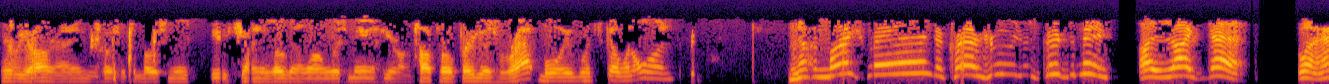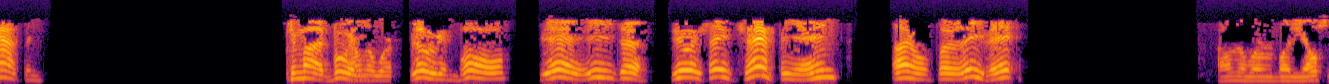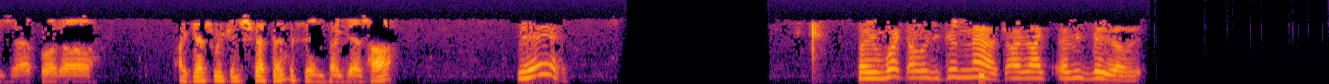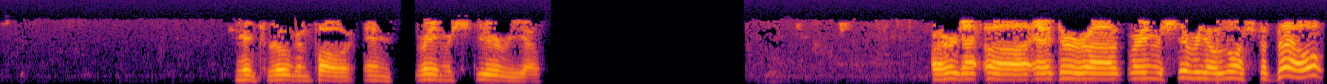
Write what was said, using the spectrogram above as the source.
here we are. I am your host with the most news, Johnny Logan, along with me here on Top Rope Radio's Rat Boy. What's going on? Not much, man. The crowd is good to me. I like that. What happened to my boy Logan Paul? Yeah, he's the USA champion. I don't believe it. I don't know where everybody else is at, but uh I guess we can step into things, I guess, huh? Yeah. I mean, what? That was a good match. I liked every bit of it. Against Logan Paul and Rey Mysterio. I heard that uh, after uh, Rey Mysterio lost the belt,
